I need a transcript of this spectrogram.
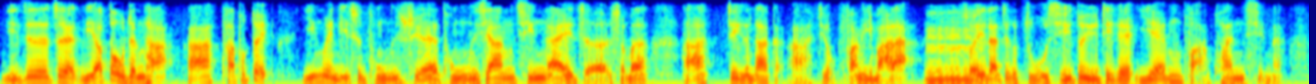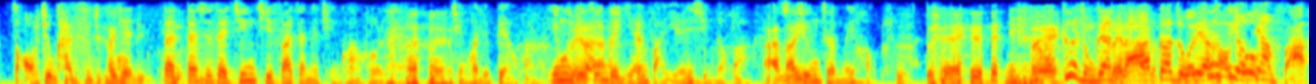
你这这你要斗争他啊，他不对。因为你是同学、同乡、亲爱者什么啊，这个那个啊，就放一马了。嗯嗯。所以呢，这个主席对于这个严法宽刑啊，早就看出这个毛病。而且，但但是在经济发展的情况后来，情况就变化了。因为你真的严法严刑的话，执行者没好处。对。你说各种各样的。对啦，各种各样好处。我真的要这样罚，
